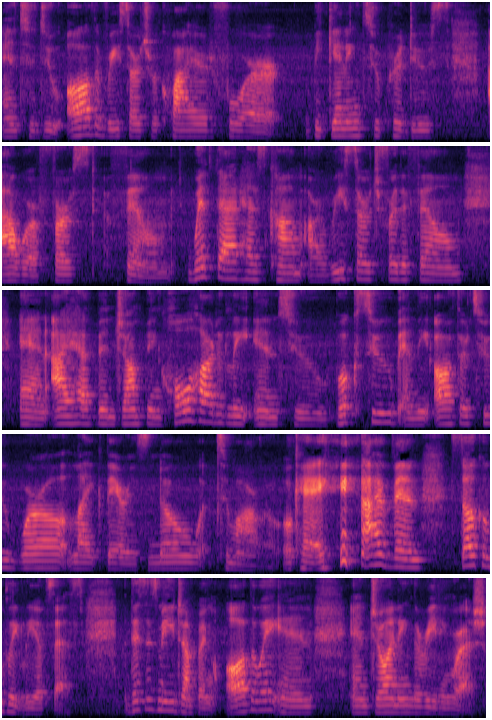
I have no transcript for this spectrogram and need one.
and to do all the research required for beginning to produce our first film. With that has come our research for the film and I have been jumping wholeheartedly into booktube and the authortube world like there is no tomorrow okay I've been so completely obsessed. This is me jumping all the way in and joining the reading rush.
